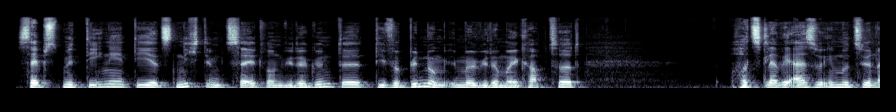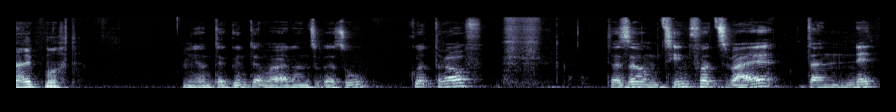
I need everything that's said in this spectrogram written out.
selbst mit denen, die jetzt nicht im Zeit waren wie der Günther, die Verbindung immer wieder mal gehabt hat, hat es, glaube ich, auch so emotional gemacht. Ja, und der Günther war dann sogar so gut drauf, dass er um 10 vor 2 dann nicht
